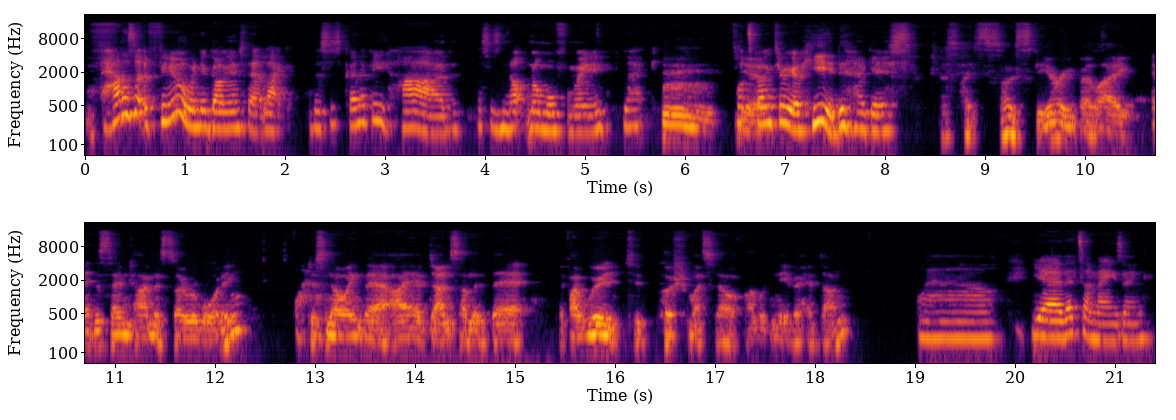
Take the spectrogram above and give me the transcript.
How does it feel when you're going into that? Like, this is gonna be hard. This is not normal for me. Like, Mm, what's yeah. going through your head? I guess. It's like so scary, but like at the same time, it's so rewarding. Wow. Just knowing that I have done something that if I weren't to push myself, I would never have done. Wow. Yeah, that's amazing.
